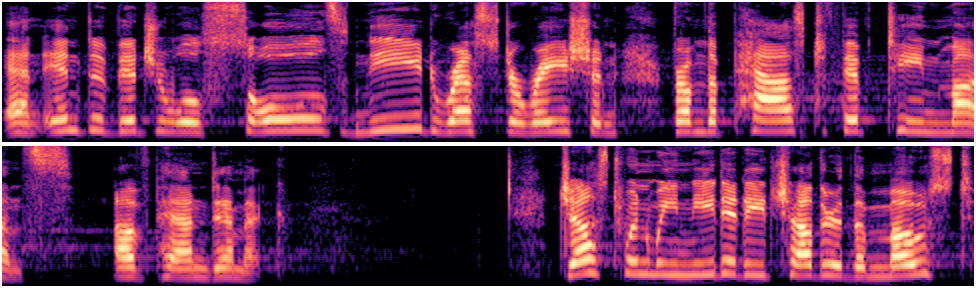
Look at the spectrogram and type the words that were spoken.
and individual souls need restoration from the past 15 months of pandemic. Just when we needed each other the most,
